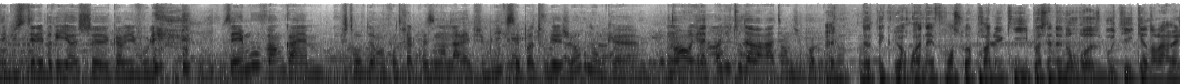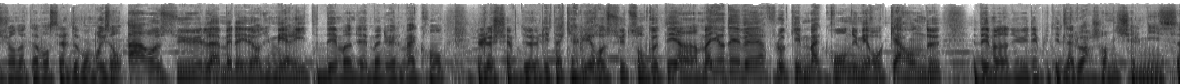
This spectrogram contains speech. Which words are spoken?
déguster les brioches comme il voulait. c'est émouvant quand même, de rencontrer le président de la République. C'est pas tous les jours, donc euh... non, on regrette pas du tout d'avoir attendu pour. Notez que le Rouennais François Pralu, qui possède de nombreuses boutiques hein, dans la région, notamment celle de Montbrison, a reçu la médaille d'or du mérite des mains d'Emmanuel Macron, le chef de l'État, qui a lui reçu de son côté un maillot des Verts floqué Macron numéro 42 des mains du député de la Loire Jean-Michel Miss.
